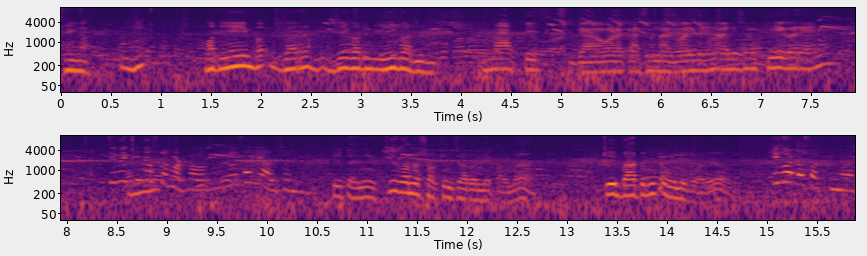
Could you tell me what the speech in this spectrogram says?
छैन। म त यहीँ गरेर जे गरेँ नि यहीँ गर्ने। माथिस गाउँबाट काठमाडौँ गहिले होइन अहिलेसम्म के गरे होइन? त्यही त नि के गर्न सकिन्छ र नेपालमा? केही बाटो पनि त हुनु पर्यो। के गर्न सक्दिनँ र?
